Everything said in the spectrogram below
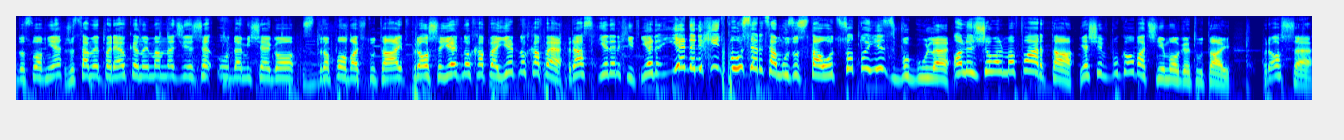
dosłownie. Rzucamy perełkę, no i mam nadzieję, że uda mi się go zdropować tutaj. Proszę, jedno HP, jedno HP, raz, jeden hit, jeden, jeden hit, pół serca mu zostało, co to jest w ogóle? Ale ziomal ma farta, ja się wbugować nie mogę tutaj. Proszę.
